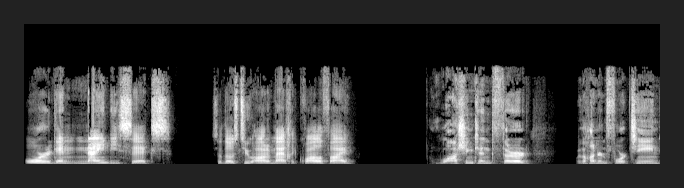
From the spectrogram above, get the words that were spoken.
Oregon 96. So those two automatically qualify. Washington third with 114.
